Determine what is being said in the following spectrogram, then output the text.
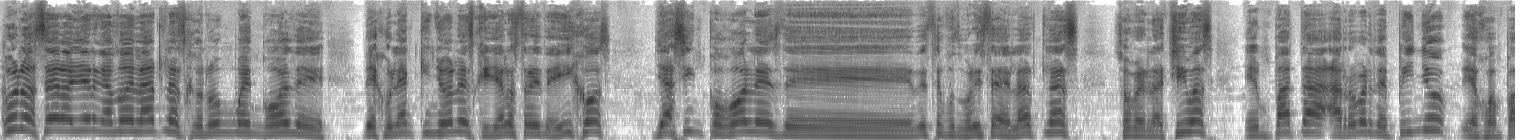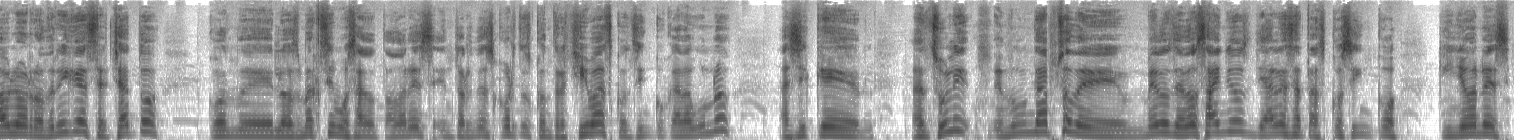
1-0 ayer ganó el Atlas con un buen gol de, de Julián Quiñones, que ya los trae de hijos. Ya cinco goles de, de este futbolista del Atlas sobre las Chivas. Empata a Robert de Piño y a Juan Pablo Rodríguez, el chato, con eh, los máximos anotadores en torneos cortos contra Chivas, con cinco cada uno. Así que Anzuli, en un lapso de menos de dos años, ya les atascó cinco Quiñones.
